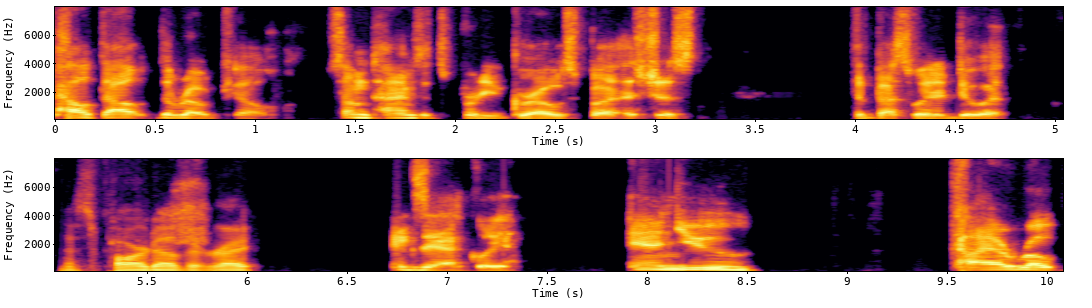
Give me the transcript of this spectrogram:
pelt out the roadkill. Sometimes it's pretty gross, but it's just the best way to do it. That's part of it, right? Exactly and you tie a rope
